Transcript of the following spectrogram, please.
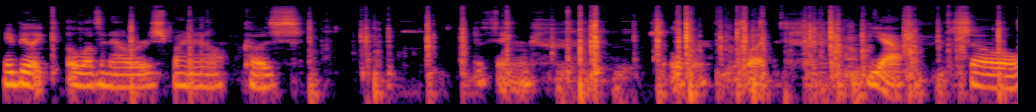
Maybe like 11 hours by now because the thing is over. But yeah, so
